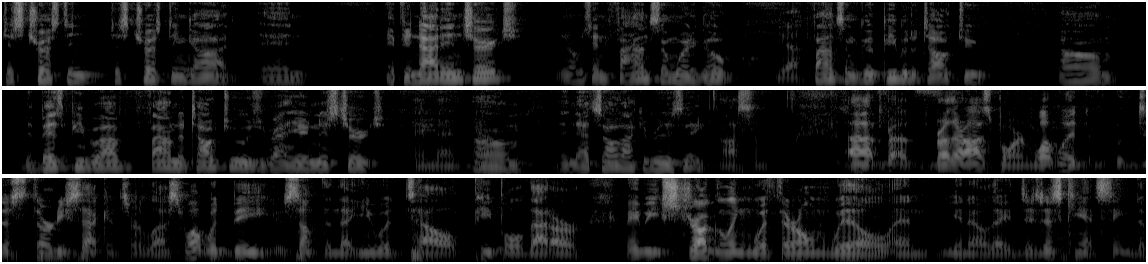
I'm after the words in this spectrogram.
just trusting just trusting God. And if you're not in church, you know what I'm saying, find somewhere to go. Yeah. Find some good people to talk to. Um, the best people I've found to talk to is right here in this church. Amen. Yeah. Um, and that's all I can really say. Awesome. Uh, br- Brother Osborne, what would, just 30 seconds or less, what would be something that you would tell people that are maybe struggling with their own will and, you know, they, they just can't seem to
